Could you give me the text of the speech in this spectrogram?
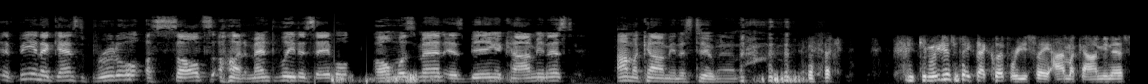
If being against brutal assaults on mentally disabled homeless men is being a communist, I'm a communist too, man. Can we just take that clip where you say I'm a communist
